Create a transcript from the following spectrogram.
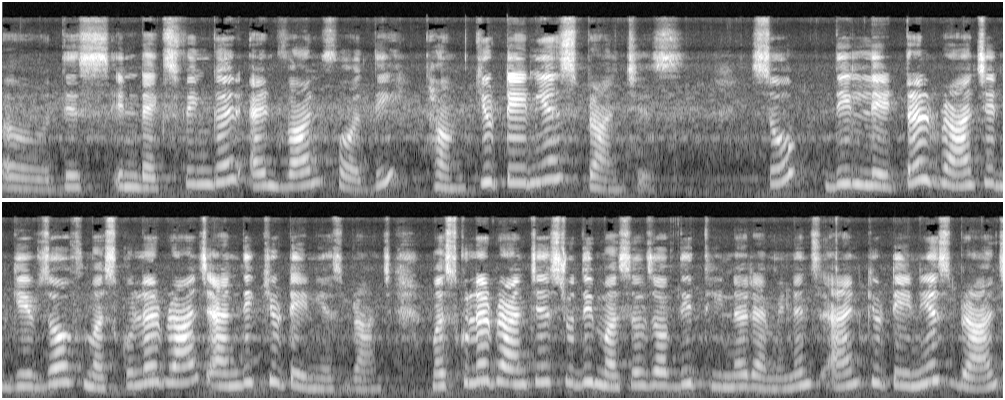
uh, this index finger and one for the thumb cutaneous branches So the lateral branch it gives off muscular branch and the cutaneous branch. Muscular branches to the muscles of the thenar eminence and cutaneous branch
